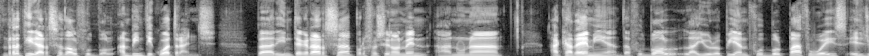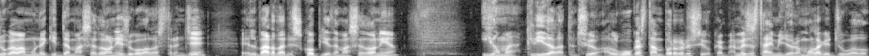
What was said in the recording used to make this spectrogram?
retirar-se del futbol amb 24 anys per integrar-se professionalment en una acadèmia de futbol, la European Football Pathways. Ell jugava amb un equip de Macedònia, jugava a l'estranger, el Vardar Skopje de Macedònia, i, home, crida l'atenció. Algú que està en progressió, que a més està millorant molt aquest jugador,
